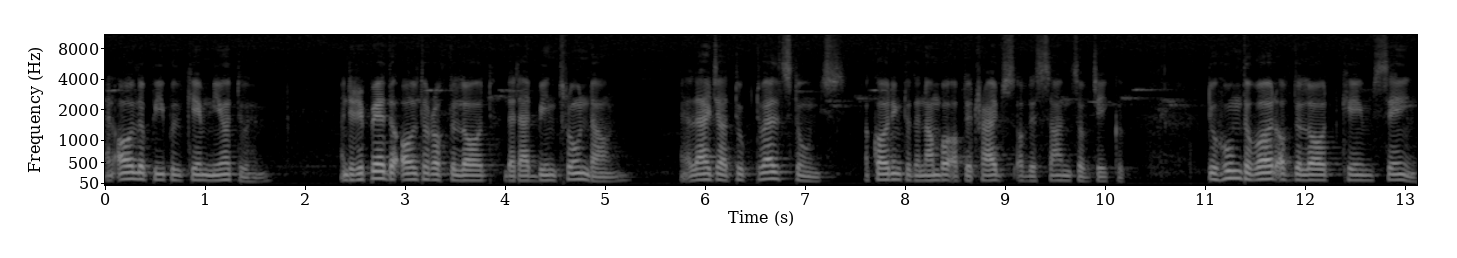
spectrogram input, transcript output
And all the people came near to him. And he repaired the altar of the Lord that had been thrown down. And Elijah took twelve stones, according to the number of the tribes of the sons of Jacob, to whom the word of the Lord came, saying,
